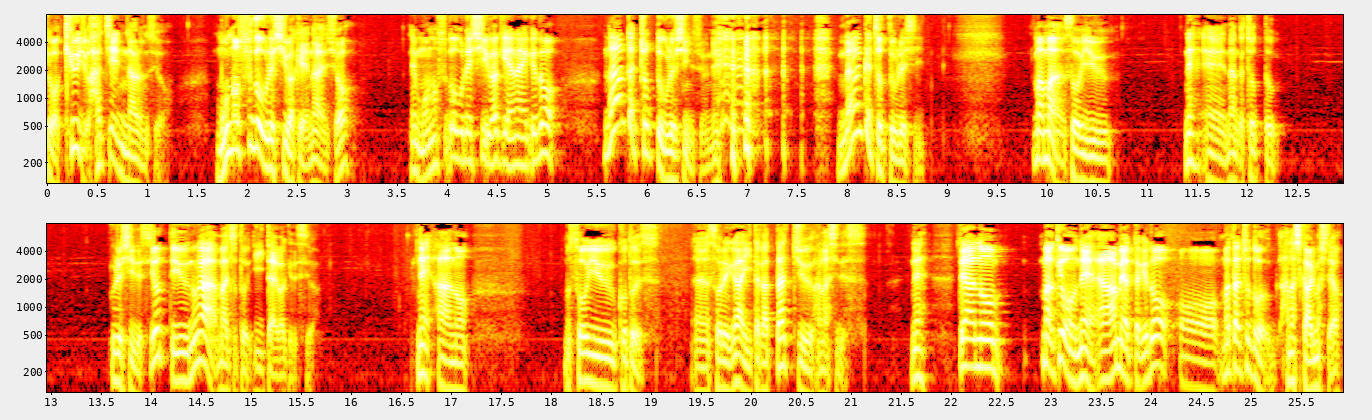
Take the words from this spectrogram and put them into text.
今日は98円になるんですよ。ものすごい嬉しいわけじゃないでしょね、ものすごい嬉しいわけじゃないけど、なんかちょっと嬉しいんですよね。なんかちょっと嬉しい。まあまあ、そういう、ね、えー、なんかちょっと嬉しいですよっていうのが、まあちょっと言いたいわけですよ。ね、あの、そういうことです。えー、それが言いたかったっていう話です。ね。で、あの、まあ今日ね、雨やったけど、またちょっと話変わりましたよ。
